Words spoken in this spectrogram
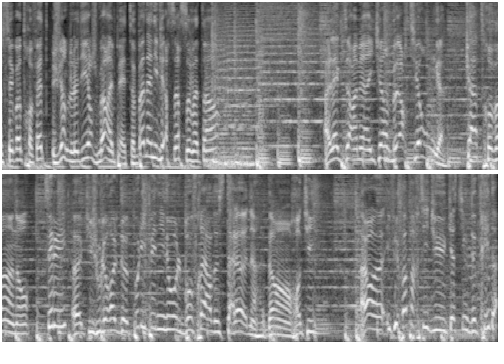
c'est votre fête. Je viens de le dire, je me répète. Bon anniversaire ce matin à l'acteur américain Burt Young, 81 ans. C'est lui euh, qui joue le rôle de Polypenino, le beau-frère de Stallone dans Rocky. Alors, euh, il fait pas partie du casting de Creed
